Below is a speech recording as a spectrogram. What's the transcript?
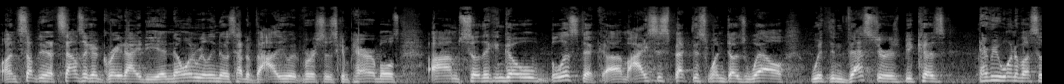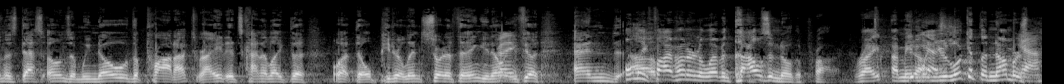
on something that sounds like a great idea. No one really knows how to value it versus comparables, um, so they can go ballistic. Um, I suspect this one does well with investors because every one of us on this desk owns them. We know the product, right? It's kind of like the what the old Peter Lynch sort of thing, you know. Right. You feel and Only um, 511,000 know the product, right? I mean, Yeah. when you look at the numbers, Yeah.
